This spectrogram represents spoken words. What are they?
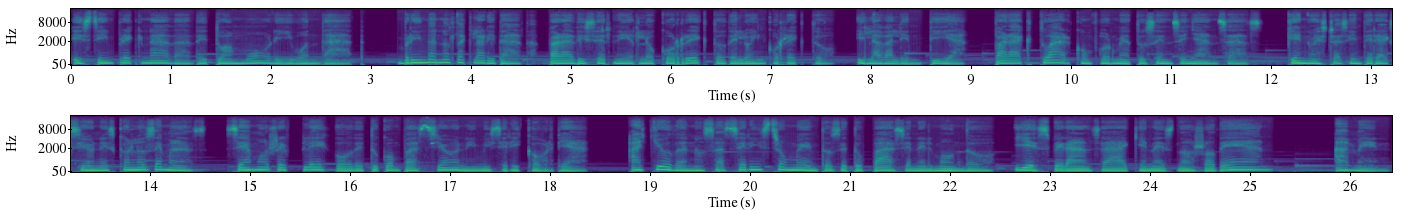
esté impregnada de tu amor y bondad. Bríndanos la claridad para discernir lo correcto de lo incorrecto y la valentía para actuar conforme a tus enseñanzas. Que nuestras interacciones con los demás seamos reflejo de tu compasión y misericordia. Ayúdanos a ser instrumentos de tu paz en el mundo y esperanza a quienes nos rodean. Amén.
